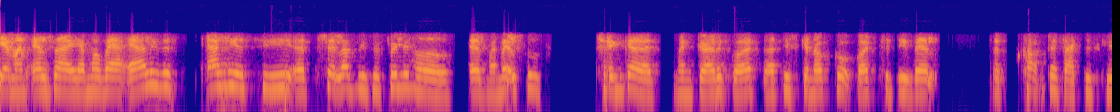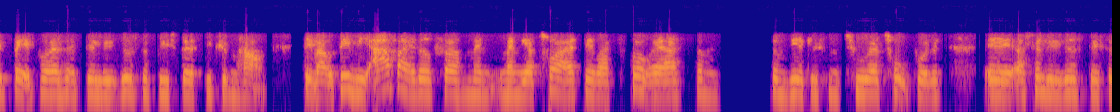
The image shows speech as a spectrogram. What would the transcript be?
jamen, altså, jeg må være ærlig, ærlig at sige, at selvom vi selvfølgelig havde, at man altid tænker, at man gør det godt, og det skal nok gå godt til det valg, så kom det faktisk lidt bag på os, at det lykkedes at blive størst i København. Det var jo det, vi arbejdede for, men, men jeg tror, at det var få af os, som, som virkelig sådan turde at tro på det. Øh, og så lykkedes det. Så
